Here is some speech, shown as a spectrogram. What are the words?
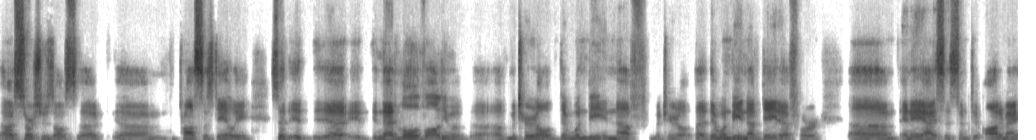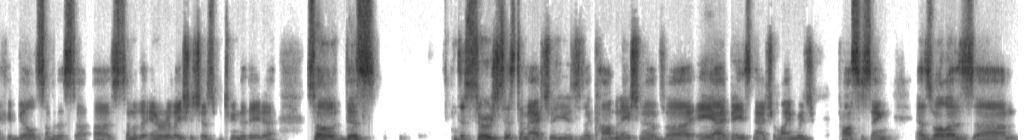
uh, search results uh, um, processed daily. So it, uh, it- in that low volume of, uh, of material, there wouldn't be enough material, there wouldn't be enough data for um, an AI system to automatically build some of the some of the interrelationships between the data. So this the search system actually uses a combination of uh, AI-based natural language processing as well as um,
